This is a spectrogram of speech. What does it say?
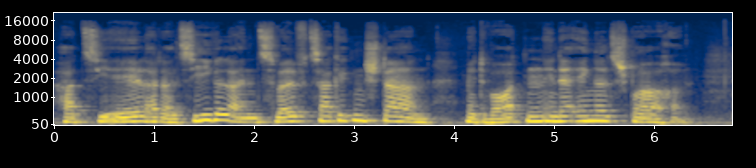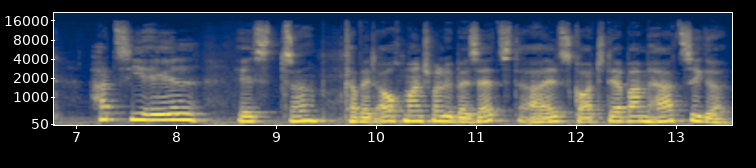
Haziel hat als Siegel einen zwölfzackigen Stern mit Worten in der Engelssprache. Haziel ist, wird auch manchmal übersetzt als Gott der Barmherzige.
